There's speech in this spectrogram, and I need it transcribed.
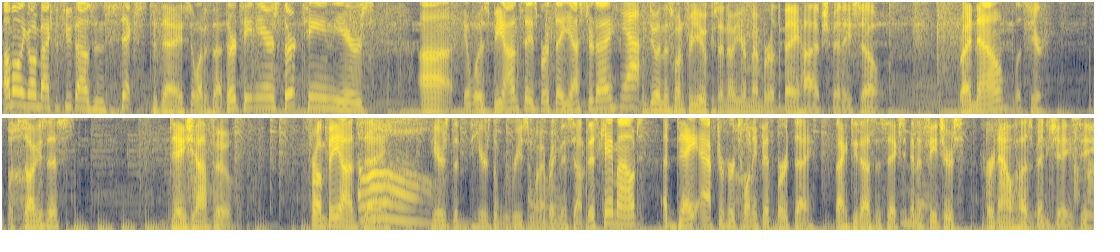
I'm only going back to 2006 today. So what is that? 13 years? 13 years. Uh, it was Beyonce's birthday yesterday. Yeah. I'm doing this one for you because I know you're a member of the BeyHive, Schmitty. So right now, let's hear. What song is this? Deja Vu from Beyonce. Oh. Here's the here's the reason why I bring this up. This came out a day after her 25th birthday, back in 2006, and it features her now husband Jay Z.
